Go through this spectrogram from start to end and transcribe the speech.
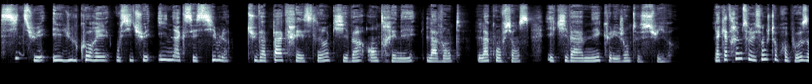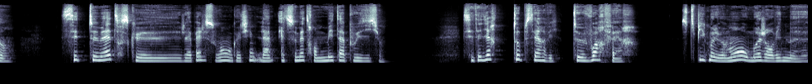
Si tu es édulcoré ou si tu es inaccessible, tu vas pas créer ce lien qui va entraîner la vente, la confiance et qui va amener que les gens te suivent. La quatrième solution que je te propose, c'est de te mettre ce que j'appelle souvent en coaching, la, se mettre en métaposition. C'est-à-dire t'observer, te voir faire. C'est typiquement les moments où moi j'ai envie de me,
